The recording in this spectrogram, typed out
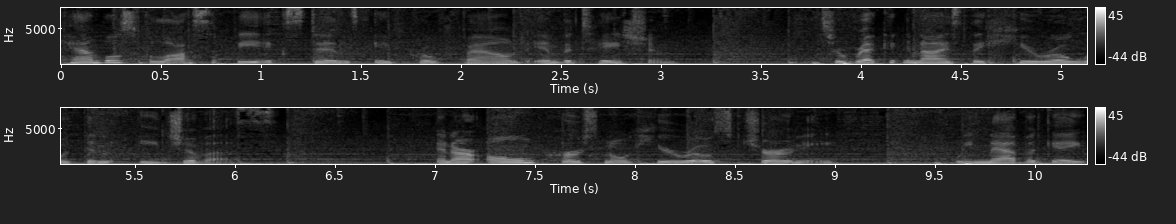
Campbell's philosophy extends a profound invitation to recognize the hero within each of us. In our own personal hero's journey, we navigate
